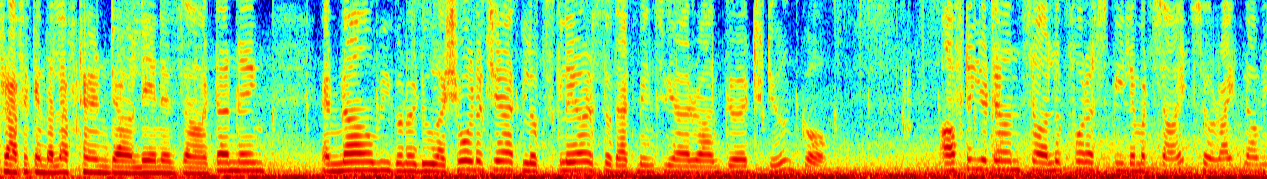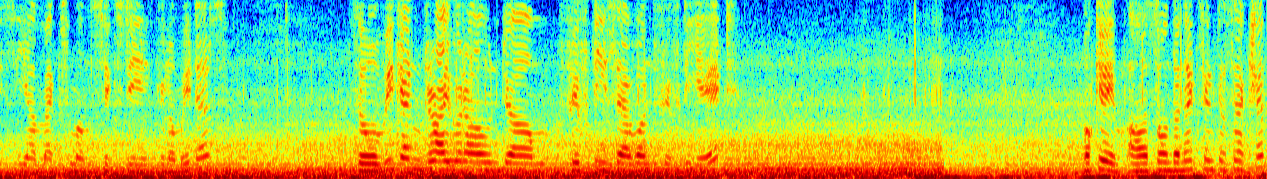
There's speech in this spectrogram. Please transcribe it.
traffic in the left hand uh, lane is uh, turning. And now we're gonna do a shoulder check. Looks clear. So that means we are good to go. After your turns uh, look for a speed limit sign. So right now we see a maximum 60 kilometers. So we can drive around um, 57 58 okay uh, so on the next intersection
